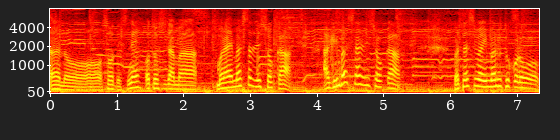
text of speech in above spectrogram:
あのー、そうですね。お年玉もらえましたでしょうか？あげましたでしょうか？私は今のところ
